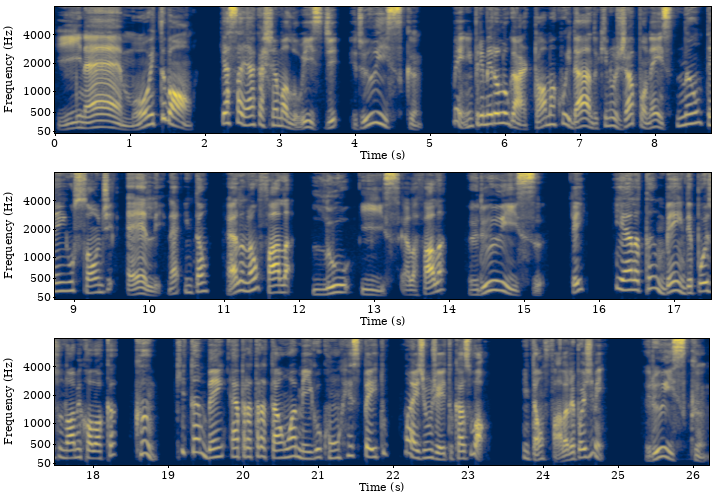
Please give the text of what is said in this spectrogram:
E né, muito bom. E a Sayaka chama Luiz de Luiz-kun. Bem, em primeiro lugar, toma cuidado que no japonês não tem o som de L, né? Então, ela não fala Luiz, ela fala Luiz, ok? E ela também, depois do nome, coloca kun, que também é para tratar um amigo com respeito, mas de um jeito casual. Então, fala depois de mim. Luiz-kun.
